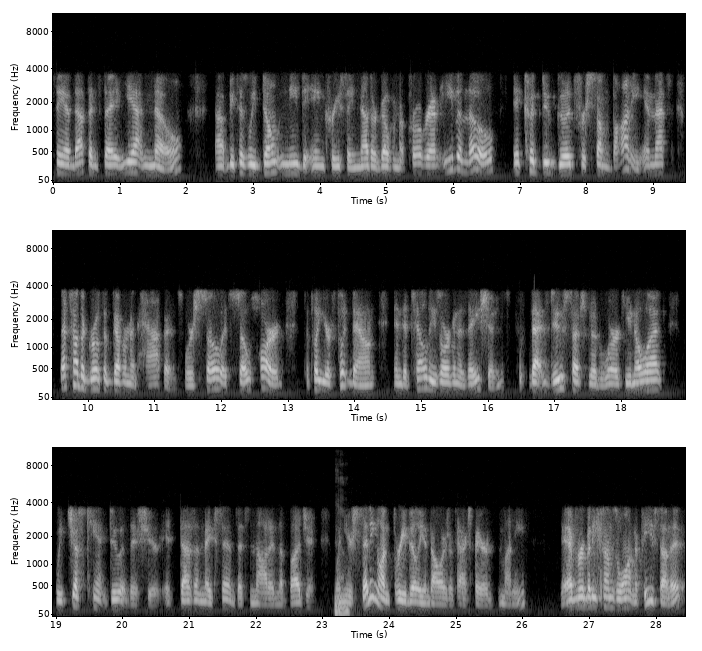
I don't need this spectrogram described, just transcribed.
stand up and say, yeah, no, uh, because we don't need to increase another government program, even though it could do good for somebody. And that's that's how the growth of government happens. We're so it's so hard to put your foot down and to tell these organizations that do such good work, you know what? We just can't do it this year. It doesn't make sense. It's not in the budget. When you're sitting on $3 billion of taxpayer money, everybody comes wanting a piece of it,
